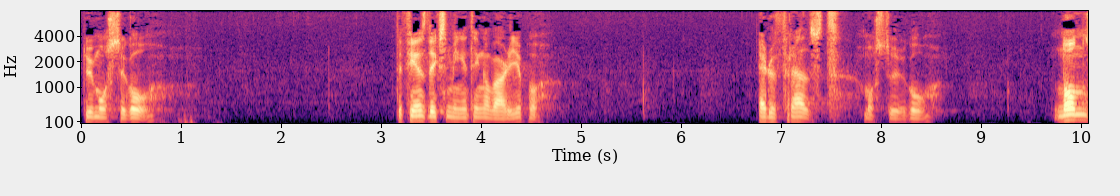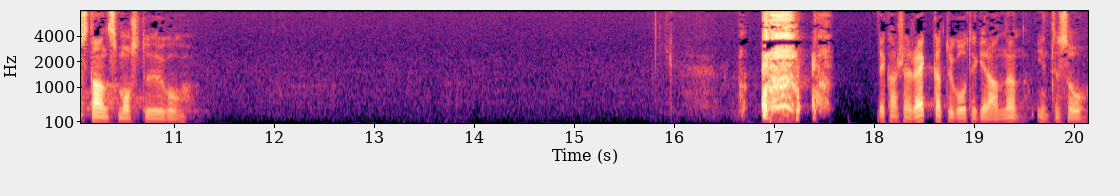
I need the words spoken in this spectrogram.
Du måste gå. Det finns liksom ingenting att välja på. Är du frälst måste du gå. Någonstans måste du gå. Det kanske räcker att du går till grannen, inte så.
